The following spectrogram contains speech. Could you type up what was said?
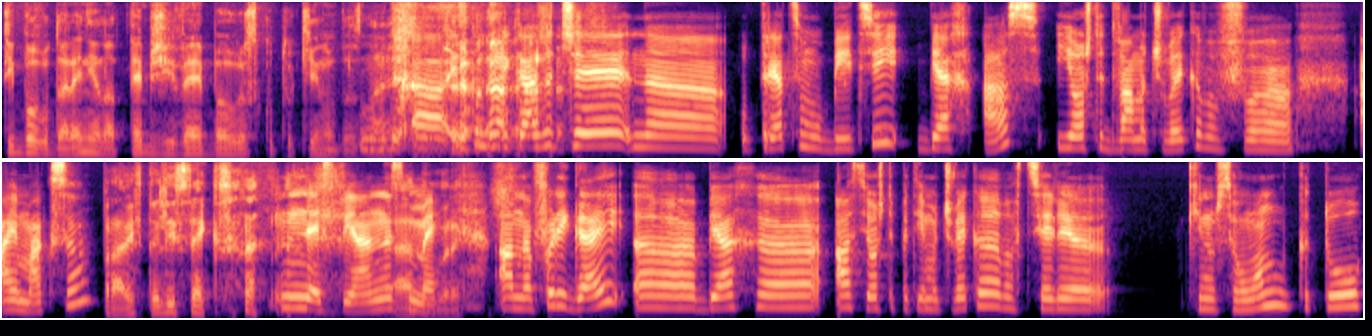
ти благодарение на теб живее българското кино, да знаеш. А, искам да ви кажа, че на отряд самоубийци бях аз и още двама човека в а, IMAX-а. Правихте ли секс? Не, стоян, не А, сме. добре. А на Фригай а, бях а, аз и още петима човека в целия киносалон, като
